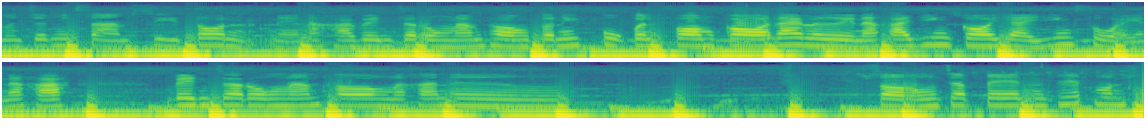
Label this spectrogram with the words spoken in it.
มันจะมีสามสี่ต้นเนี่ยนะคะเบญจรงค์น้ำทองตัวนี้ปลูกเป็นฟอร์มกอได้เลยนะคะ ยิ่งกอใหญ่ยิ่งสวยนะคะเบญจรงค์น้ำทองนะคะหนึ่งสองจะเป็นเพชรมณฑ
